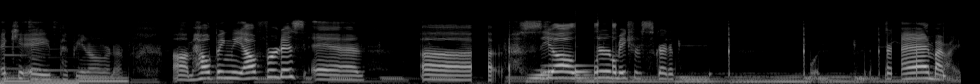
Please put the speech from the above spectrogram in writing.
aka Pepino, now, um, helping me out for this, and uh, see y'all later. Make sure to subscribe, and bye bye.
